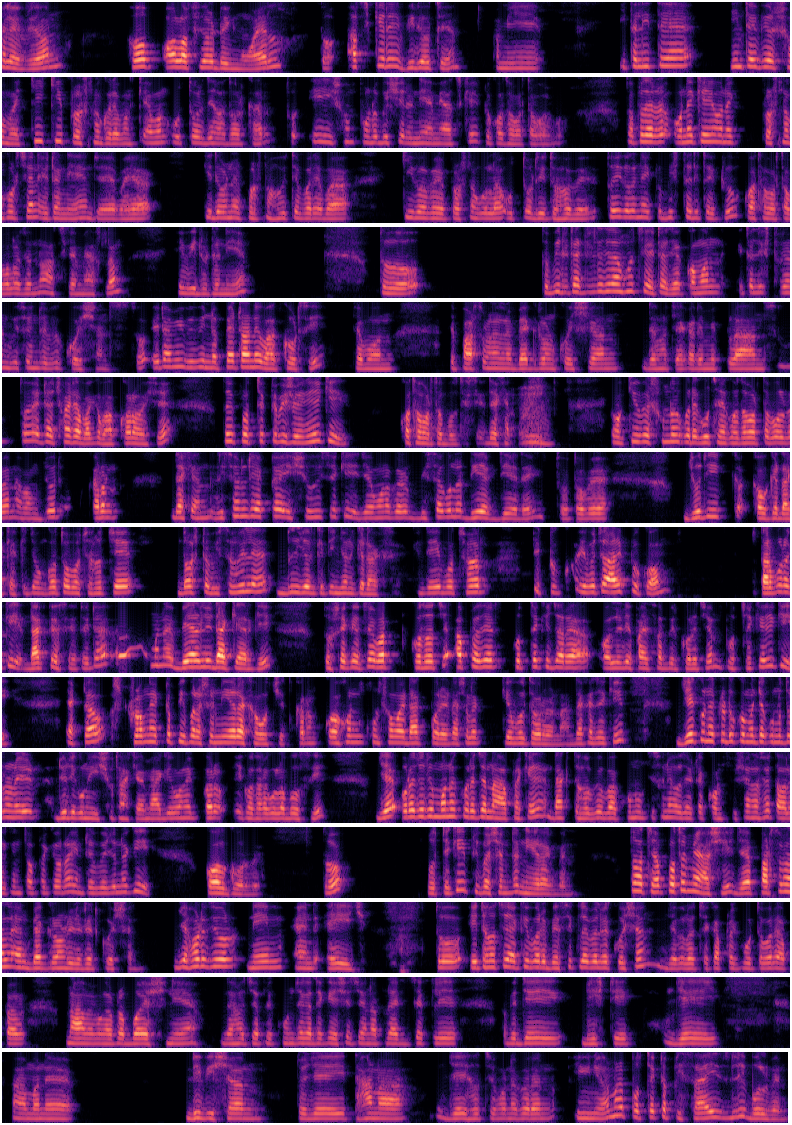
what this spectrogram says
Hello everyone hope all of you are doing well তো আজকের এই ভিডিওতে আমি ইতালিতে ইন্টারভিউর সময় কি কি প্রশ্ন করে এবং কেমন উত্তর দেওয়া দরকার, তো এই সম্পূর্ণ বিষয়টা নিয়ে আমি আজকে একটু কথাবার্তা বলব। তো আপনাদের অনেকেই অনেক প্রশ্ন করছেন এটা নিয়ে যে, ভাইয়া, কি ধরনের প্রশ্ন হইতে পারে বা কীভাবে প্রশ্নগুলো উত্তর দিতে হবে? তো এগুলো নিয়ে একটু বিস্তারিত একটু কথাবার্তা বলার জন্য আজকে আমি আসলাম এই ভিডিওটা নিয়ে। তো তো ভিডিওটা টাইটেল দিলাম হচ্ছে এটা যে common Italy student visa interview questions তো এটা আমি বিভিন্ন প্যাটার্নে ভাগ করছি। যেমন পার্সোনাল ব্যাকগ্রাউন্ড কোয়েশ্চেন দেন হচ্ছে একাডেমিক প্ল্যানস তো এটা ছয়টা ভাগে ভাগ করা হয়েছে। তো এই প্রত্যেকটা বিষয় নিয়ে কি কথাবার্তা বলতেছি। দেখেন, এবং কীভাবে সুন্দর করে গুছায় কথাবার্তা বলবেন এবং কারণ দেখেন রিসেন্টলি একটা ইস্যু হয়েছে কি যে, মনে করেন ভিসাগুলো ডিরেক্ট দিয়ে দেয়। তো তবে যদি কাউকে ডাকে আর কি, যেমন গত বছর হচ্ছে দশটা ভিসা হইলে দুইজনকে, তিনজনকে ডাকছে। কিন্তু এই বছর একটু, এই বছর আরেকটু কম। তারপরে কি ডাকতেছে? তো এটা মানে বেয়ারলি ডাকে আর কি। তো সেক্ষেত্রে বাট কথা হচ্ছে আপনাদের প্রত্যেকে যারা অলরেডি ফাইল সাবমিট করেছেন, প্রত্যেকেরই কি একটা স্ট্রং একটা প্রিপারেশন নিয়ে রাখা উচিত। কারণ কখন কোন সময় ডাক পড়ে এটা আসলে কেউ বলতে পারবে না। দেখা যায় কি যে কোনো একটা ডকুমেন্টে কোনো ধরনের যদি কোনো ইস্যু থাকে, আমি আগে অনেকবার এই কথাগুলো বলছি। যে ওরা যদি মনে করে যে না, আপনাকে ডাকতে হবে বা কোনো কিছু নিয়ে ওদের একটা কনফিউশন আছে, তাহলে কিন্তু আপনাকে ওরা ইন্টারভিউর জন্য কি কল করবে। তো প্রত্যেকেই প্রিপারেশনটা নিয়ে রাখবেন। তো আচ্ছা প্রথমে আসি যে personal and background related question যে what is your name and age তো এটা হচ্ছে একেবারে বেসিক লেভেলের কোয়েশ্চেন যেগুলো হচ্ছে আপনাকে করতে পারে আপনার নাম এবং আপনার বয়স নিয়ে। দেন হচ্ছে আপনি কোন জায়গা থেকে এসেছেন, আপনার এক্স্যাক্টলি আপনি যেই ডিস্ট্রিক্ট যেই মানে ডিভিশন তো যেই থানা, যেই হচ্ছে মনে করেন ইউনিয়ন মানে প্রত্যেকটা প্রিসাইজলি বলবেন।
